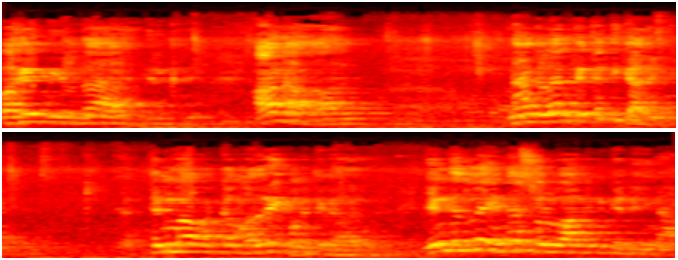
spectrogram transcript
வகைமைகள் தான் இருக்குது. ஆனால் நாங்கள்லாம் தெக்கத்திக்காரங்க. தென் மாவட்டம் மதுரை பக்கத்துக்காரங்க. எங்கதுல என்ன சொல்லுவாங்கன்னு கேட்டீங்கன்னா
